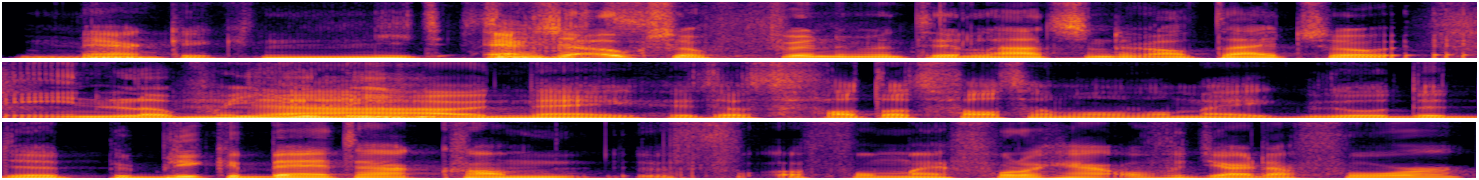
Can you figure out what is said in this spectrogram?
merk ik niet Zijn echt. ze ook zo fundamenteel laat? Zijn er altijd zo in de loop van juli? nou, nee, dat valt, dat valt helemaal wel mee. Ik bedoel, de, de publieke beta kwam voor mij vorig jaar of het jaar daarvoor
